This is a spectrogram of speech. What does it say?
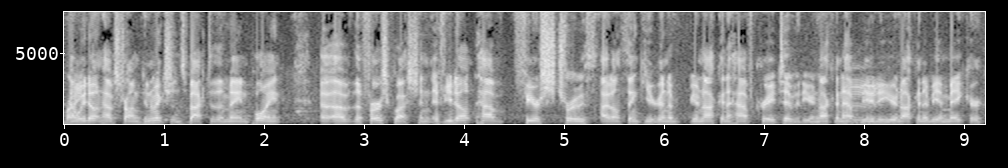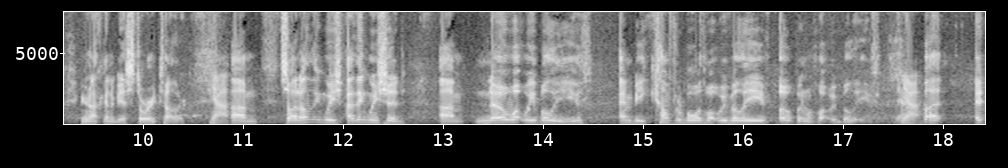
and we don't have strong convictions. Back to the main point uh, of the first question. If you don't have fierce truth, I don't think you're going to, you're not going to have creativity. You're not going to have Mm. beauty. You're not going to be a maker. You're not going to be a storyteller. Yeah. Um, so I don't think we. Sh- I think we should um, know what we believe and be comfortable with what we believe, open with what we believe. yeah. But it,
